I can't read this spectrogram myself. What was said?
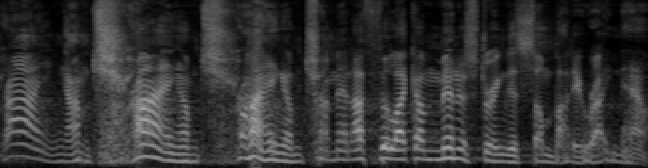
Trying, I'm trying, I'm trying, I'm trying. Man, I feel like I'm ministering to somebody right now.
